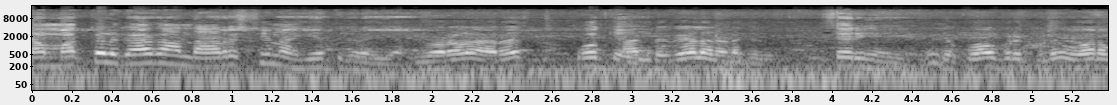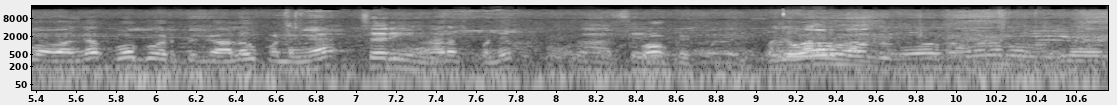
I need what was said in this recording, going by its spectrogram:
என் மக்களுக்காக அந்த அரெஸ்ட்டையும் நான் ஏத்துக்கிறேன் ஐயா. இவரால் அரெஸ்ட் ஓகே அந்த வேலை நடக்குது. சரிங்க ஐயா. கொஞ்சம் கோஆபரேட் பண்ணி ஓரமா வாங்க. போக்குவரத்துக்கு அலோவ் பண்ணுங்க. சரிங்க அரெஸ்ட் பண்ணி ஆ, சரி. ஓகே கொஞ்சம் ஓரமா வந்துருங்க ஓரமா கொஞ்சம்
